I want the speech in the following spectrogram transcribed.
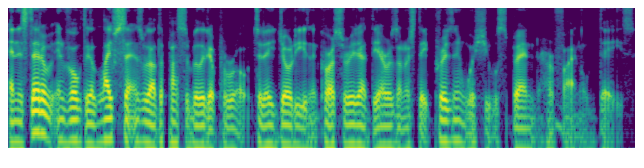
And instead of invoke a life sentence without the possibility of parole, today Jodi is incarcerated at the Arizona State Prison, where she will spend her final days.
